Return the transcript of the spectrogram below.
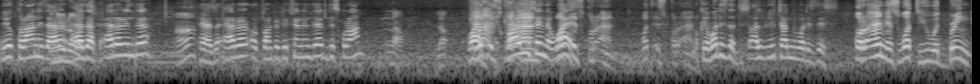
Your Quran is error. You know has an error in there. Huh? Has an error or contradiction in there. This Quran. No. No. Why, what is Quran? Why are you saying that? Why? What is Quran? What is Quran? Okay, what is that? So you tell me what is this? Quran is what you would bring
